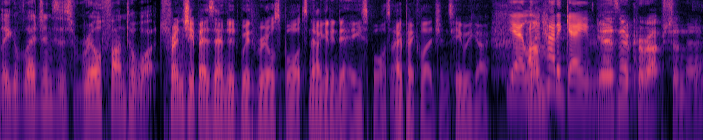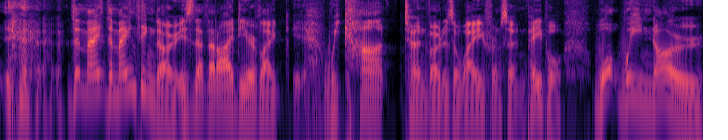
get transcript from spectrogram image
League of Legends is real fun to watch. Friendship has ended with real sports. Now get into esports. Apex Legends. Here we go. Yeah, learn um, how to game. Yeah, there's no corruption there. The main the main thing though is that that idea of like we can't turn voters away from certain people. What we know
